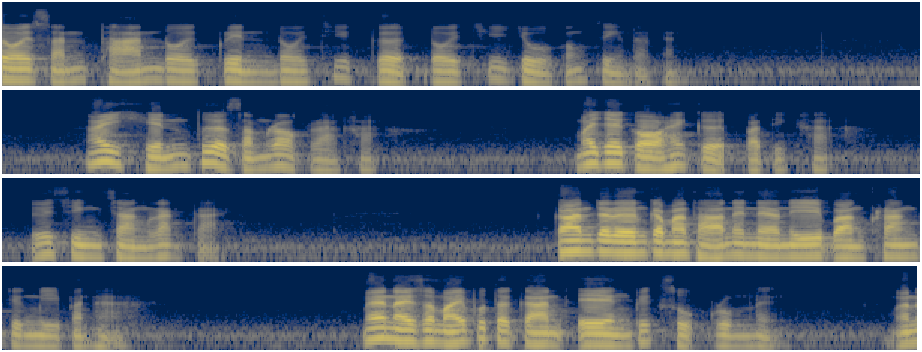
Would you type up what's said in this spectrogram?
โดยสันฐานโดยกลิ่นโดยที่เกิดโดยที่อยู่ของสิ่งเหล่านั้น ให้เห็นเพื่อสำรอกราคะ ไม่ใช่ก่อให้เกิดปฏิฆะหรือชิงชังร่างกาย การเจริญกรรมฐานในแนวนี้บางครั้งจึงมีปัญหา แม้ในสมัยพุทธกาลเองภิกษุกลุ่มหนึ่ง มน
